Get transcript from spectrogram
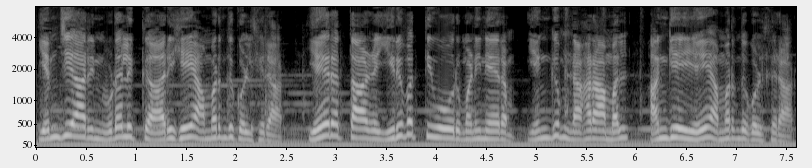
எம்ஜிஆரின் உடலுக்கு அருகே அமர்ந்து கொள்கிறார். ஏறத்தாழ இருபத்தி ஓரு மணி நேரம் எங்கும் நகராமல் அங்கேயே அமர்ந்து கொள்கிறார்.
